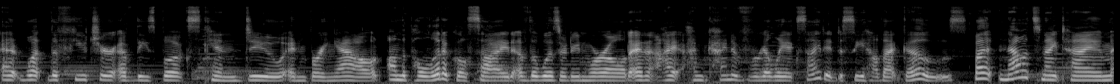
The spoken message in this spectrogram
at what the future of these books can do and bring out on the political side of the wizarding world. And I, I'm kind of really excited to see how that goes. But now it's nighttime,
